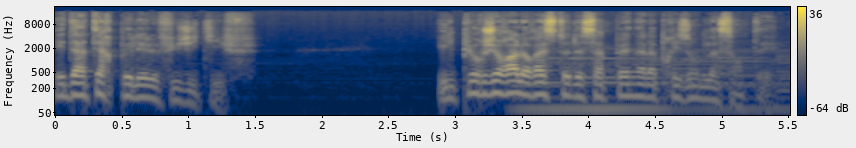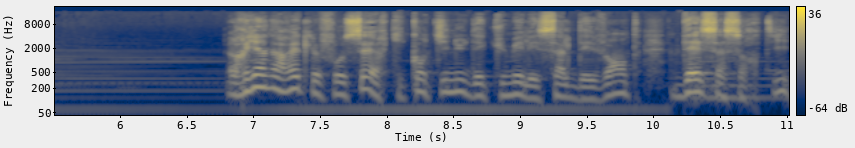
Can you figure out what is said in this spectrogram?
et d'interpeller le fugitif. Il purgera le reste de sa peine à la prison de la santé. Rien n'arrête le faussaire qui continue d'écumer les salles des ventes dès sa sortie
